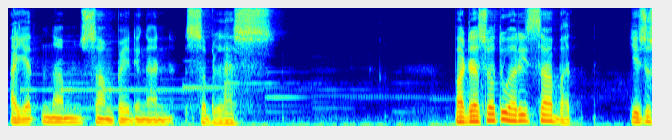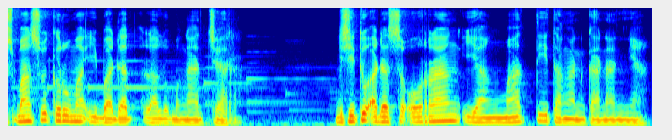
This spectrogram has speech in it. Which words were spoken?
ayat 6 sampai dengan 11. Pada suatu hari Sabat, Yesus masuk ke rumah ibadat lalu mengajar. Di situ ada seorang yang mati tangan kanannya.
